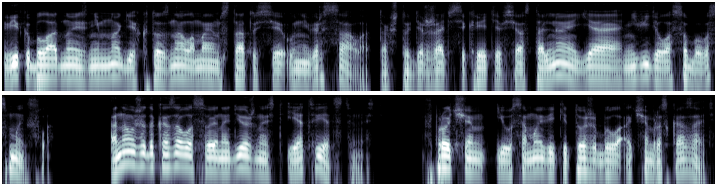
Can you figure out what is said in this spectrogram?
Вика была одной из немногих, кто знал о моем статусе универсала, так что держать в секрете все остальное я не видел особого смысла. Она уже доказала свою надежность и ответственность. Впрочем, и у самой Вики тоже было о чем рассказать.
